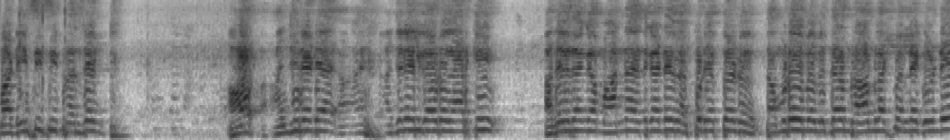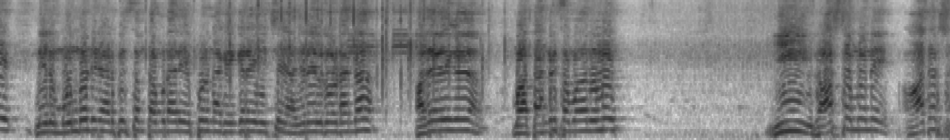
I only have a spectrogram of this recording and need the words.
మా డిసిసి ప్రెసిడెంట్ ఆ- అంజనేయులు గౌడ్ గారికి అదేవిధంగా మా అన్న ఎందుకంటే ఎప్పుడు చెప్తాడు తమ్ముడు మేమిద్దరం రామ్ లక్ష్మణ్ లేకుండి నేను ముందుండి నడిపిస్తాం తమ్ముడు అని ఎప్పుడు నాకు ఎంకరేజ్ ఇచ్చే అంజనేయులు గౌడ్ అన్న. అదేవిధంగా మా తండ్రి సమానులు ఈ రాష్ట్రంలోనే ఆదర్శ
